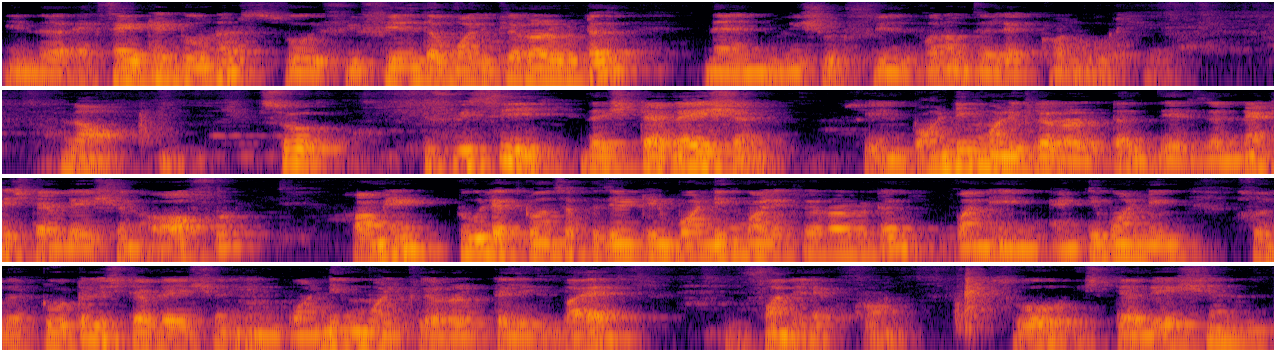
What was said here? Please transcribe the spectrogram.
in the excited donors. So if we fill the molecular orbital, then we should fill one of the electron over here. Now, so if we see the stabilization, so in bonding molecular orbital, there is a net stabilization of how many? Two electrons are present in bonding molecular orbital, one in anti-bonding. So the total stabilization in bonding molecular orbital is by one electron. So stabilization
